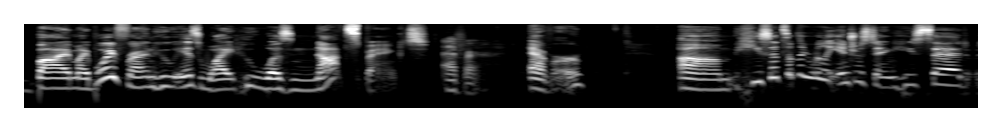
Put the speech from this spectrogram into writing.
by my boyfriend, who is white, who was not spanked Ever. ever, um, he said something really interesting. He said,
